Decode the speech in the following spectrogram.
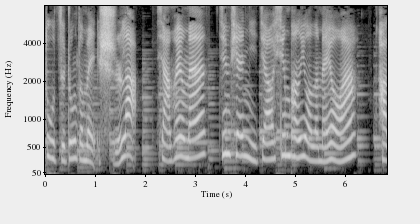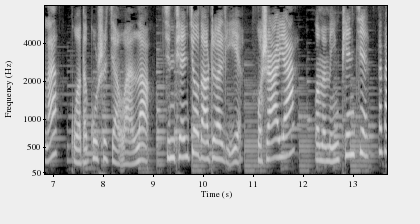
肚子中的美食了。小朋友们，今天你交新朋友了没有啊？好啦，我的故事讲完了，今天就到这里，我是二丫，我们明天见，拜拜。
